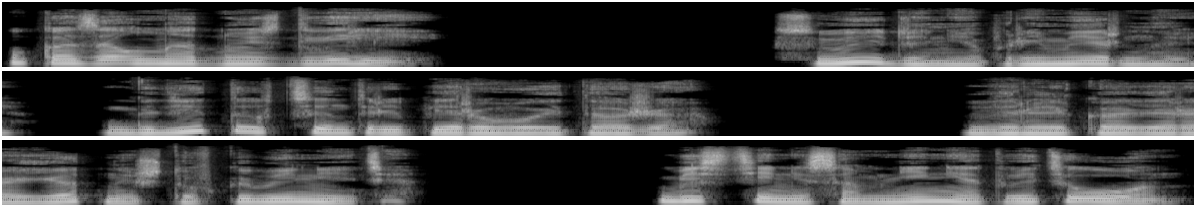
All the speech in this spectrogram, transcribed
указал на одну из дверей. «Сведения примерные, где-то в центре первого этажа. Велика вероятность, что в кабинете». Без тени сомнений ответил он.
